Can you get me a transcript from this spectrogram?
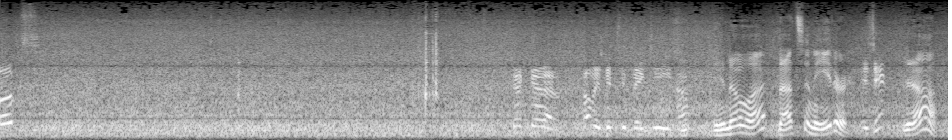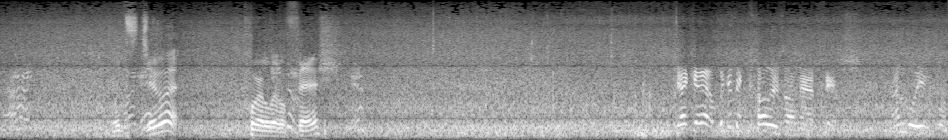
Folks. Check that out. Probably a bit too big to eat, huh? You know what? That's an eater. Is it? Yeah. Alright. Let's Okay. do it. Poor little fish. Yeah. Check it out. Look at the colors on that fish. Unbelievable.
